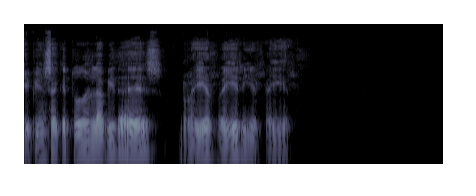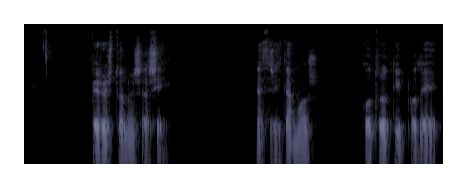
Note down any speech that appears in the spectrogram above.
que piensa que todo en la vida es reír, reír y reír. Pero esto no es así. Necesitamos otro tipo de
